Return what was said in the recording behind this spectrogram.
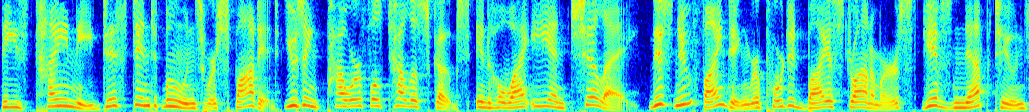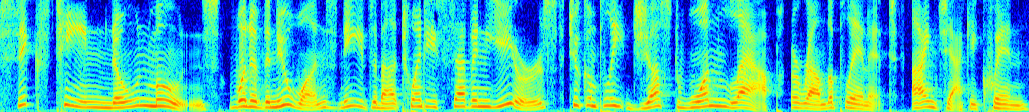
These tiny, distant moons were spotted using powerful telescopes in Hawaii and Chile. This new finding, reported by astronomers, gives Neptune 16 known moons. One of the new ones needs about 27 years to complete just one lap around the planet. I'm Jackie Quinn.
